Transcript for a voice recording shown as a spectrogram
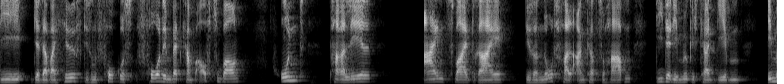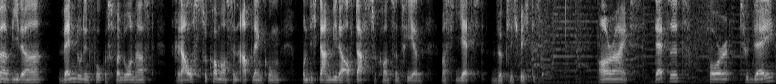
die dir dabei hilft, diesen Fokus vor dem Wettkampf aufzubauen und parallel ein, zwei, drei dieser Notfallanker zu haben, die dir die Möglichkeit geben, immer wieder, wenn du den Fokus verloren hast, rauszukommen aus den Ablenkungen und dich dann wieder auf das zu konzentrieren, was jetzt wirklich wichtig ist. Alright, that's it for today.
